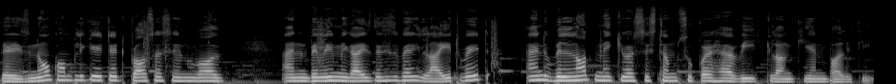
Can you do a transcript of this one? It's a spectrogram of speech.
There is no complicated process involved and believe me guys, this is very lightweight and will not make your system super heavy, clunky and bulky.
